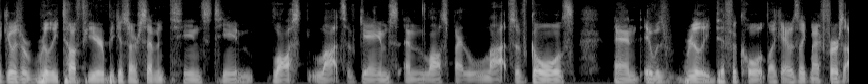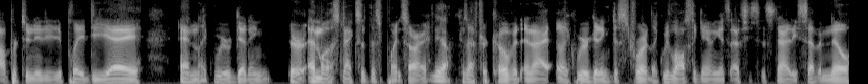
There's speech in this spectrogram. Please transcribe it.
like it was a really tough year because our 17s team lost lots of games and lost by lots of goals. And it was really difficult. Like it was like my first opportunity to play da and like we were getting or mls next at this point sorry yeah. because after covid. And i like we were getting destroyed. Like we lost a game against fc cincinnati 7-0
